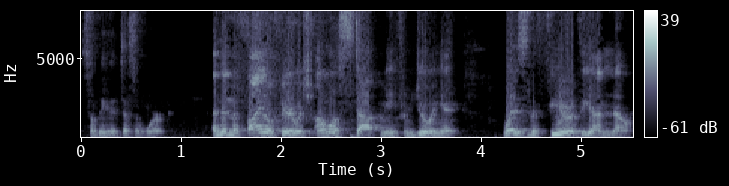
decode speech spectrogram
something that doesn't work? And then the final fear, which almost stopped me from doing it, was the fear of the unknown.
